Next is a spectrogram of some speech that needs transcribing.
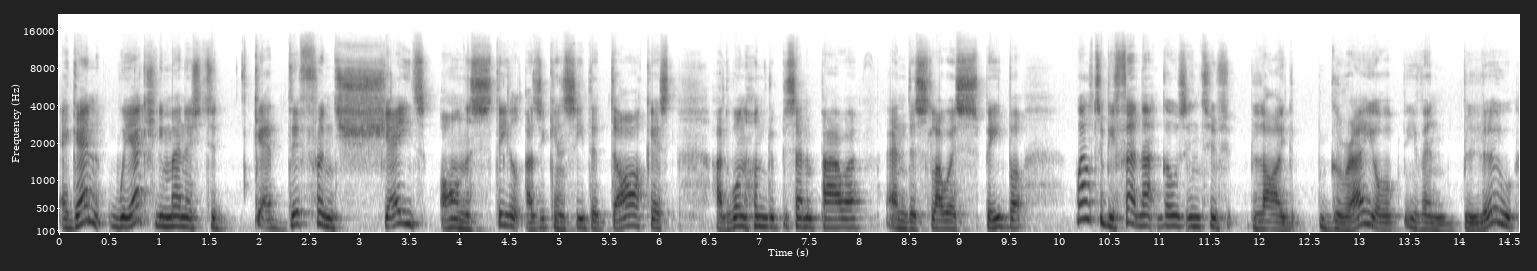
Again, we actually managed to get different shades on steel. As you can see, the darkest at 100% power and the slowest speed, but well, to be fair, that goes into light grey or even blue.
